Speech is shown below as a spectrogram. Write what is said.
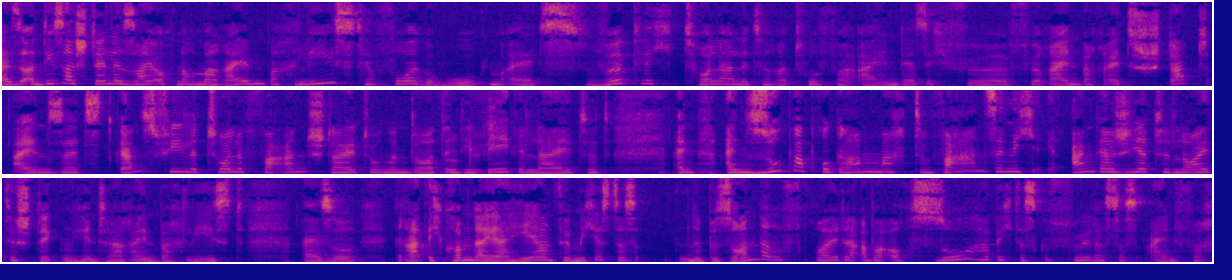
Also an dieser Stelle sei auch nochmal Reidenbach liest hervorgehoben als wirklich toller Literaturverein, der sich für, für Rheinbach als Stadt einsetzt, ganz viele tolle Veranstaltungen dort in die Wirklich. Wege leitet, ein, ein super Programm macht, wahnsinnig engagierte Leute stecken hinter Rheinbach liest. Also gerade, ich komme da ja her und für mich ist das eine besondere Freude, aber auch so habe ich das Gefühl, dass das einfach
